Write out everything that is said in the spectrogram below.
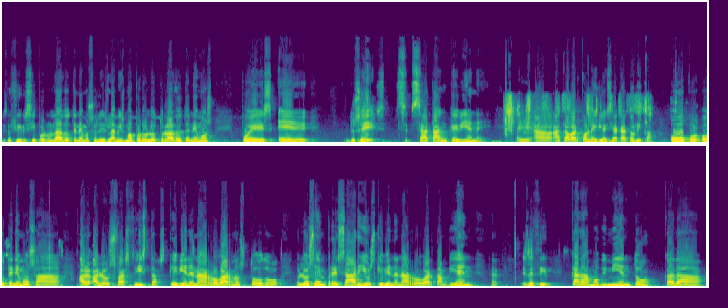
Es decir, si por un lado tenemos el islamismo, por el otro lado tenemos, pues, eh, yo sé, Satán que viene eh, a acabar con la Iglesia Católica, o, o tenemos a, a, los fascistas que vienen a robarnos todo, los empresarios que vienen a robar también. Es decir, cada movimiento, cada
